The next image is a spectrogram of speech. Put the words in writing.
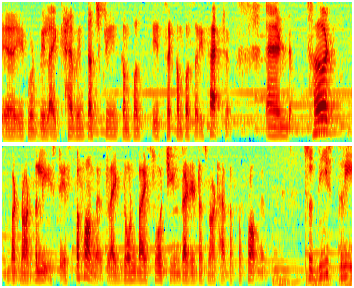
uh, it would be like having touchscreen compuls- it's a compulsory factor. And third but not the least is performance. Like don't buy so cheap that it does not have the performance. So these three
